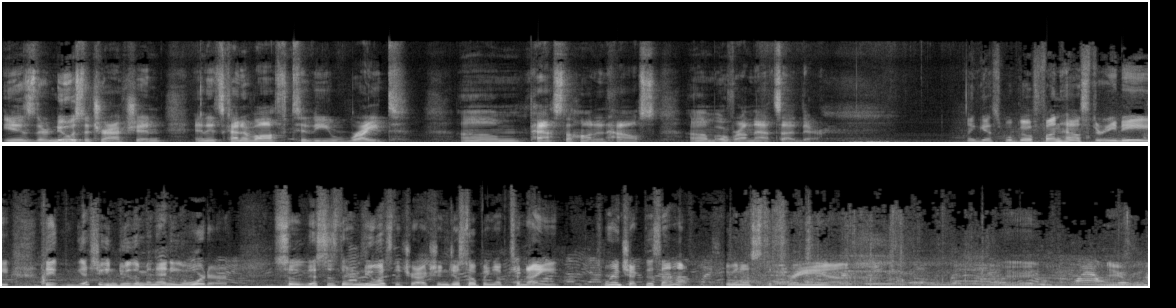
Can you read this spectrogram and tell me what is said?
is their newest attraction, and it's kind of off to the right um, past the haunted house um, over on that side there. I guess we'll go Funhouse 3D. I guess you can do them in any order. So this is their newest attraction, just opening up tonight. So we're gonna check this out. Giving us the free. Uh, right. There we go.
